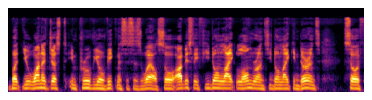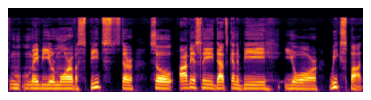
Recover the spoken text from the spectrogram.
but you want to just improve your weaknesses as well. So obviously if you don't like long runs you don't like endurance so if maybe you're more of a speedster so obviously that's going to be your weak spot.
